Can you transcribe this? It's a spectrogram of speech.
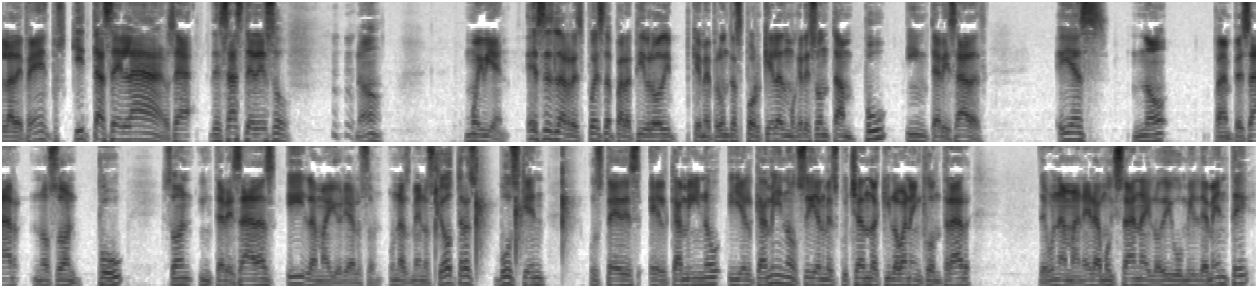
la, defensa. Pues quítasela. O sea, deshazte de eso. ¿No? Muy bien. Esa es la respuesta para ti, Brody, que me preguntas por qué las mujeres son tan pu interesadas. Ellas no, para empezar, no son pu, son interesadas y la mayoría lo son. Unas menos que otras. Busquen ustedes el camino y el camino, síganme escuchando, aquí lo van a encontrar de una manera muy sana y lo digo humildemente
